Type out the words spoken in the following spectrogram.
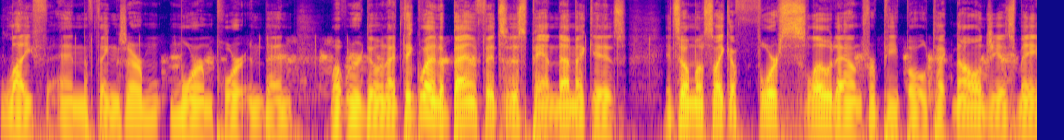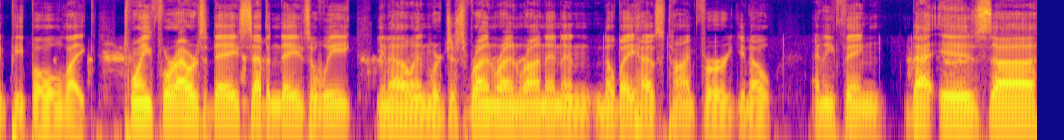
life and the things that are more important than what we we're doing. I think one of the benefits of this pandemic is it's almost like a forced slowdown for people. Technology has made people like 24 hours a day, seven days a week, you know, and we're just run, run, running, and nobody has time for, you know, anything that is, uh,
